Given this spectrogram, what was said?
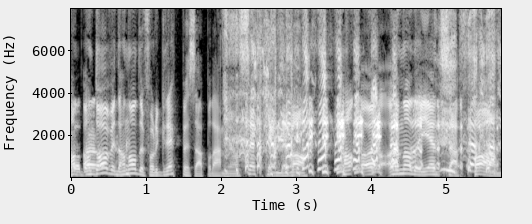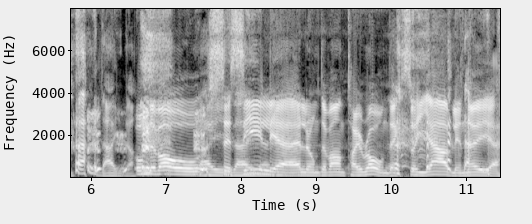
han, han David, han hadde forgrepet seg på dem uansett hvem det var. Han, han hadde gitt seg faen. Om det var Cecilie eller om det var en Tyrone, det er ikke så jævlig nøye.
